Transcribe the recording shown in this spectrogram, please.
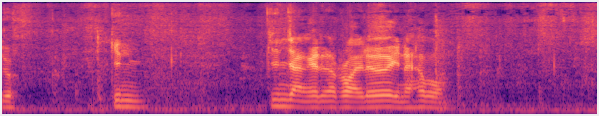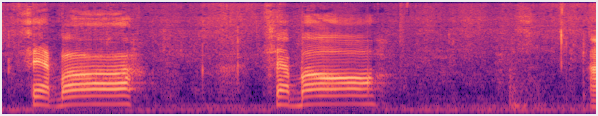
ดูกินกินอย่างอร่อยเลยนะครับผมแซ่บบอแซ่บบออ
